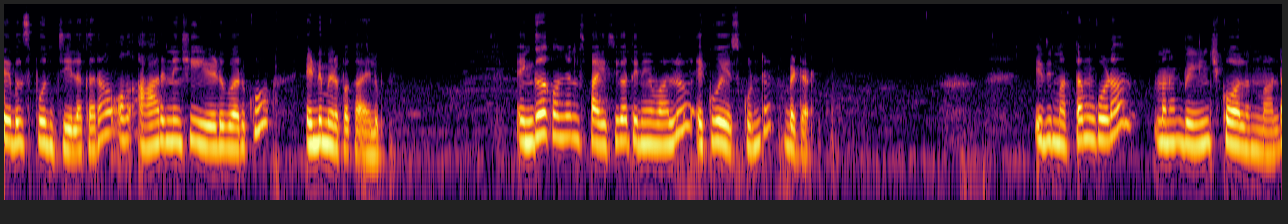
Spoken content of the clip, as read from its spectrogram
టేబుల్ స్పూన్ జీలకర్ర ఒక ఆరు నుంచి ఏడు వరకు ఎండుమిరపకాయలు. ఇంకా కొంచెం స్పైసీగా తినేవాళ్ళు ఎక్కువ వేసుకుంటే బెటర్. ఇది మొత్తం కూడా మనం వేయించుకోవాలన్నమాట.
